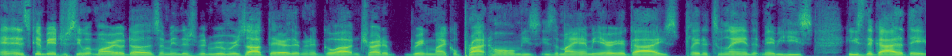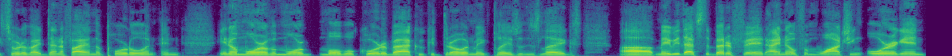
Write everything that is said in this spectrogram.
and it's going to be interesting what Mario does. I mean, there's been rumors out there they're going to go out and try to bring Michael Pratt home. He's he's the Miami area guy. He's played at Tulane. That maybe he's he's the guy that they sort of identify in the portal and and you know more of a more mobile quarterback who could throw and make plays with his legs. Uh, maybe that's the better fit. I know from watching Oregon,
